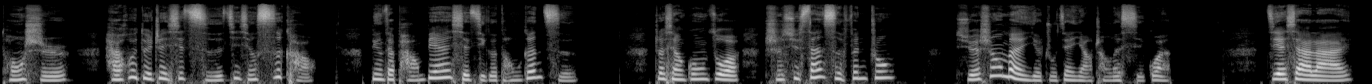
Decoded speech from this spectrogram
同时还会对这些词进行思考，并在旁边写几个同根词。这项工作持续三四分钟，学生们也逐渐养成了习惯。接下来，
